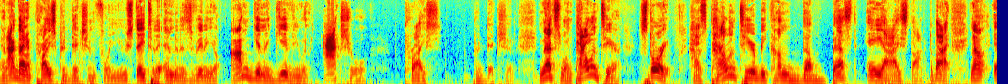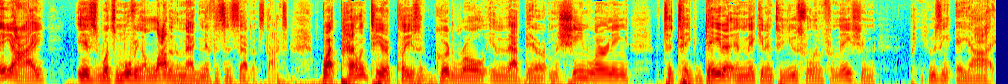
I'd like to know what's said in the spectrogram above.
And I got a price prediction for you. Stay to the end of this video. I'm going to give you an actual price prediction. Next one, Palantir. Story Has Palantir become the best AI stock to buy? Now, AI is what's moving a lot of the Magnificent Seven stocks. But Palantir plays a good role in that they're machine learning to take data and make it into useful information, but using AI.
